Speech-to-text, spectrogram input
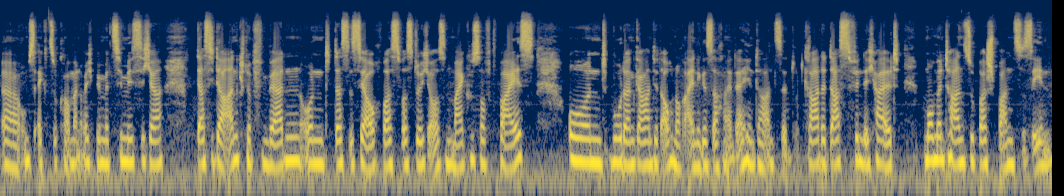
äh, ums Eck zu kommen. Aber ich bin mir ziemlich sicher, dass sie da anknüpfen werden. Und das ist ja auch was, was durchaus ein Microsoft weiß und wo dann garantiert auch noch einige Sachen in der Hinterhand sind. Und gerade das finde ich halt momentan super spannend zu sehen.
